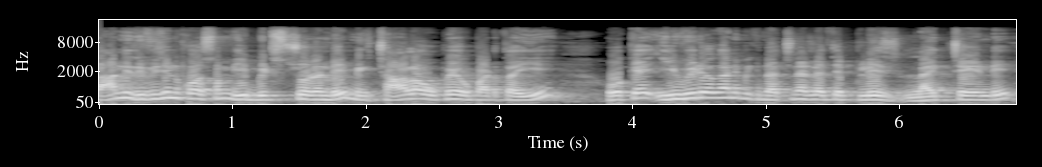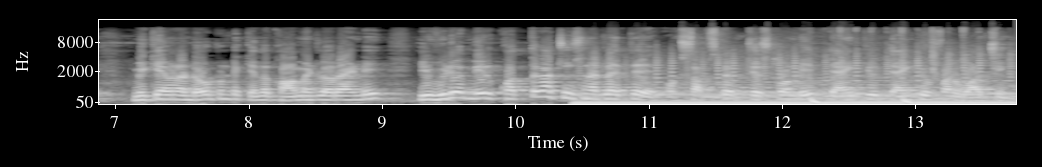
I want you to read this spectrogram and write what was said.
దాన్ని రివిజన్ కోసం ఈ బిట్స్ చూడండి. మీకు చాలా ఉపయోగపడతాయి. ఓకే ఈ వీడియో కానీ మీకు నచ్చినట్లయితే ప్లీజ్ లైక్ చేయండి. మీకు ఏమైనా డౌట్ ఉంటే కింద కామెంట్లో రాయండి. ఈ వీడియో మీరు కొత్తగా చూసినట్లయితే ఒక సబ్స్క్రైబ్ చేసుకోండి. Thank you thank you for watching.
